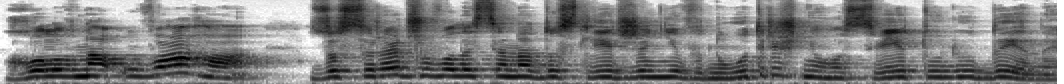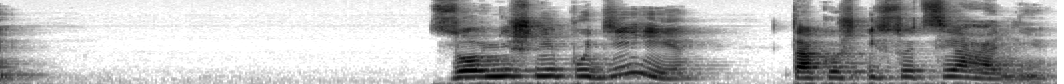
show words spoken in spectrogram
Головна увага зосереджувалася на дослідженні внутрішнього світу людини. Зовнішні події, також і соціальні,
